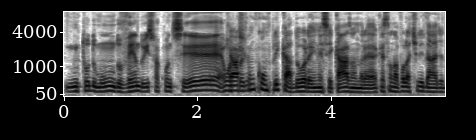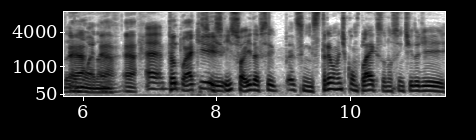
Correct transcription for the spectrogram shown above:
em todo mundo vendo isso acontecer é Que uma eu acho coisa... que um complicador aí nesse caso, André, é a questão da volatilidade da é, moeda, né? é, é. É, Tanto é que... Isso, isso aí deve ser assim, extremamente complexo no sentido de.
